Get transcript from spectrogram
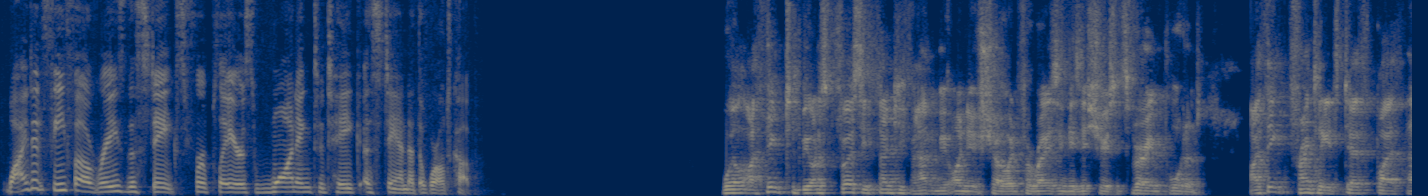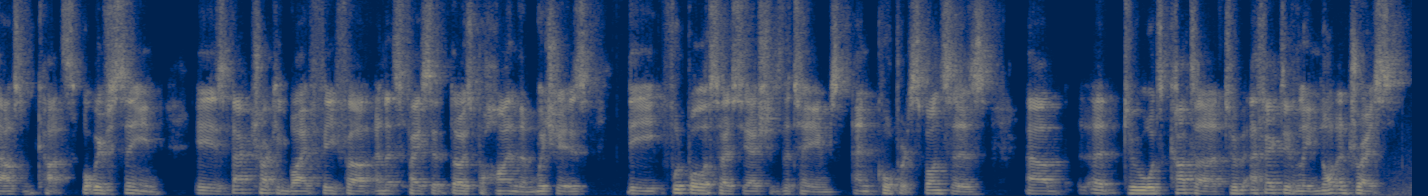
Why did FIFA raise the stakes for players wanting to take a stand at the World Cup? Well, I think to be honest, firstly, thank you for having me on your show and for raising these issues. It's very important. I think, frankly, it's death by a thousand cuts. What we've seen is backtracking by FIFA, and let's face it, those behind them, which is the football associations, the teams, and corporate sponsors uh, uh, towards Qatar to effectively not address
